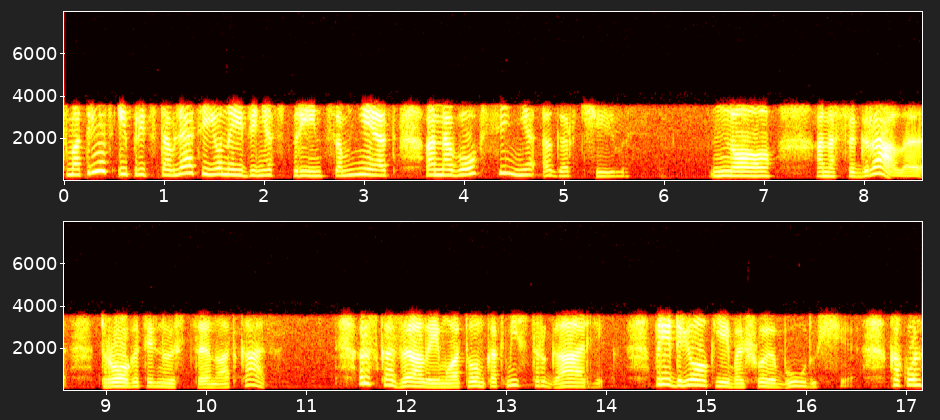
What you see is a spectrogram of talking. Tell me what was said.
смотреть и представлять ее наедине с принцем. Нет, она вовсе не огорчилась. Но она сыграла трогательную сцену отказа. Рассказала ему о том, как мистер Гаррик предрек ей большое будущее, как он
